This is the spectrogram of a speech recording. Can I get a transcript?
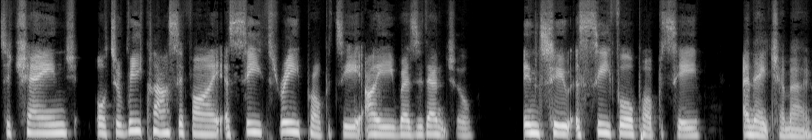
to change or to reclassify a C3 property, i.e. residential, into a C4 property an HMO.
